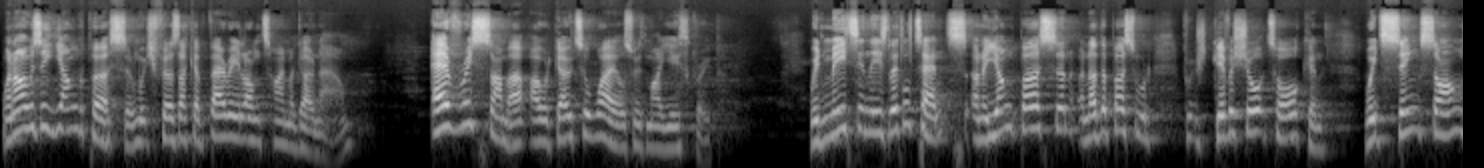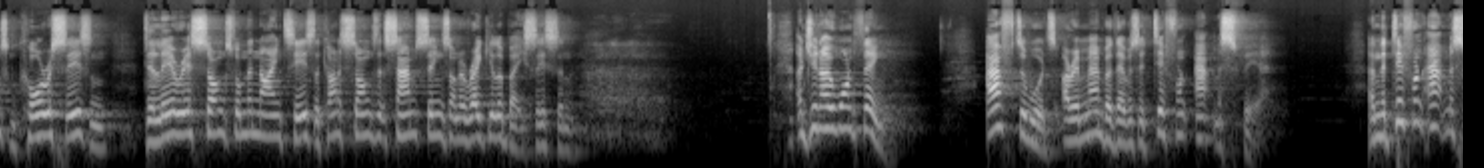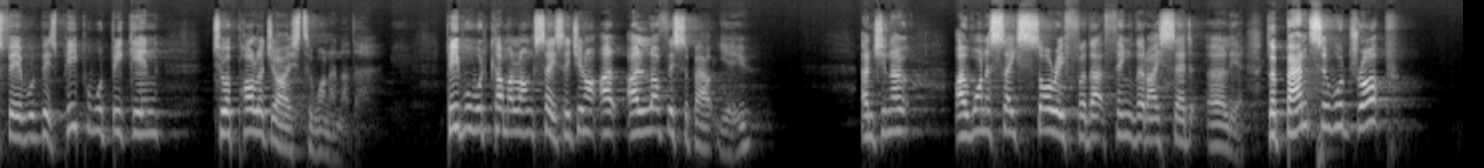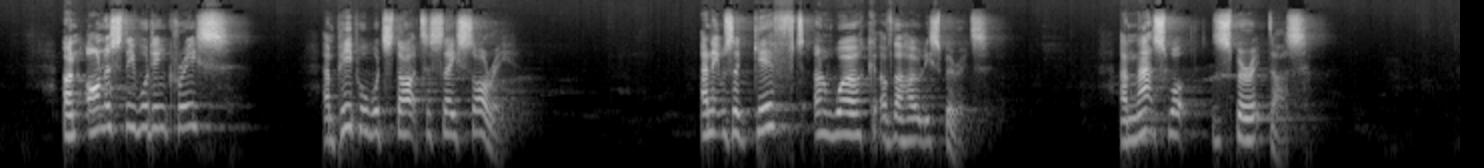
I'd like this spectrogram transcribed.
When I was a young person, which feels like a very long time ago now, every summer I would go to Wales with my youth group. We'd meet in these little tents, and a young person, another person would give a short talk, and we'd sing songs and choruses and Delirious songs from the 90s, the kind of songs that Sam sings on a regular basis. And and you know one thing? Afterwards, I remember there was a different atmosphere. And the different atmosphere would be people would begin to apologize to one another. People would come along say, say, do you know, I, I love this about you. And you know, I want to say sorry for that thing that I said earlier. The banter would drop, and honesty would increase, and people would start to say sorry. And it was a gift and work of the Holy Spirit. And that's what the Spirit does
